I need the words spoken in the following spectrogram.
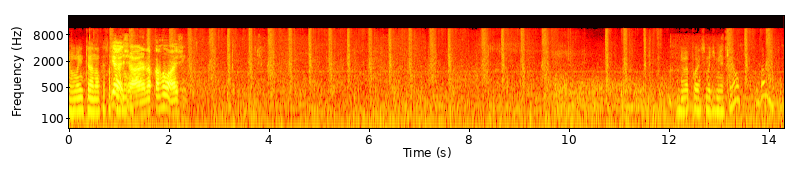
Eu não vou entrar não, porque essa porra não- Viajar na carruagem. Ninguém vai pôr em cima de mim aqui não? Não dá não.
